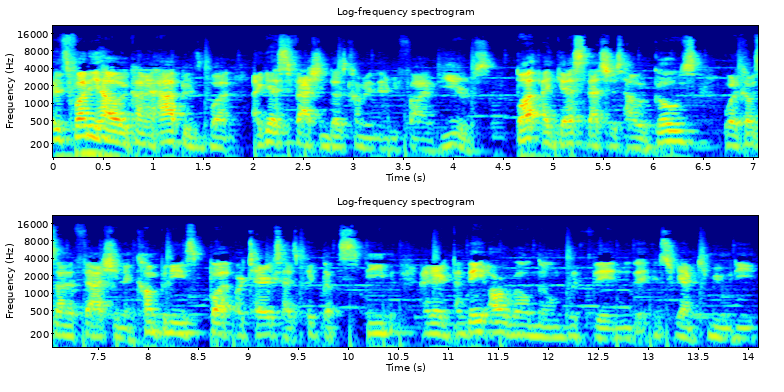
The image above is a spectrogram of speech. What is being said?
it's funny how it kind of happens, but I guess fashion does come in every five years. But I guess that's just how it goes when it comes down to fashion and companies, but Arc'teryx has picked up steam and, and they are well known within the Instagram community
